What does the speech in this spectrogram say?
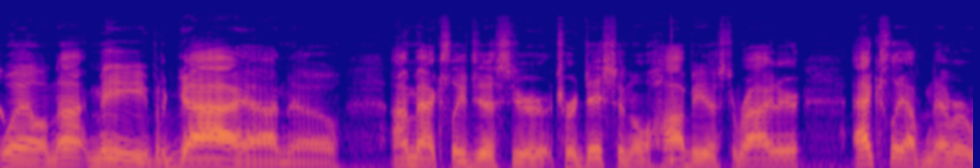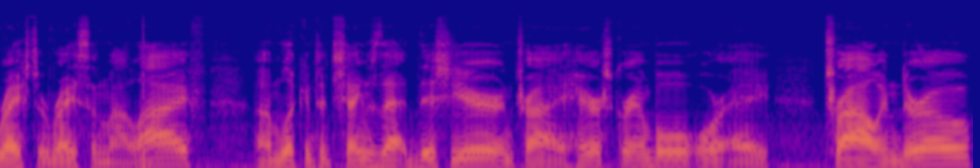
well, not me, but a guy I know. I'm actually just your traditional hobbyist rider. Actually, I've never raced a race in my life. I'm looking to change that this year and try a hare scramble or a trial enduro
